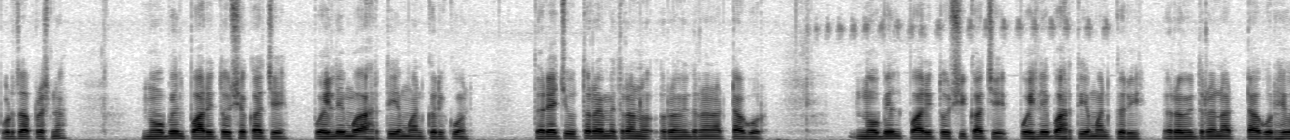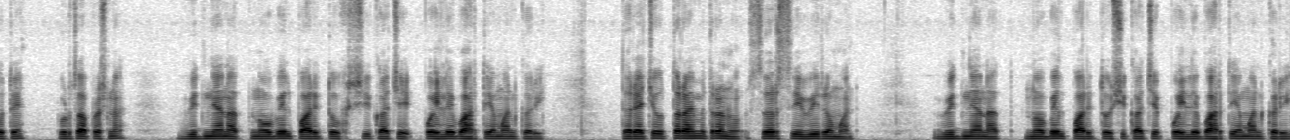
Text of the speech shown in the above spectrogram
पुढचा प्रश्न नोबेल पारितोषिकाचे पहिले भारतीय मानकरी कोण? तर याचे उत्तर आहे मित्रांनो रवींद्रनाथ टागोर. नोबेल पारितोषिकाचे पहिले भारतीय मानकरी रवींद्रनाथ टागोर हे होते. पुढचा प्रश्न विज्ञानात नोबेल पारितोषिकाचे पहिले भारतीय मानकरी. तर याचे उत्तर आहे मित्रांनो सर सी व्ही रमन विज्ञानात नोबेल पारितोषिकाचे पहिले भारतीय मानकरी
